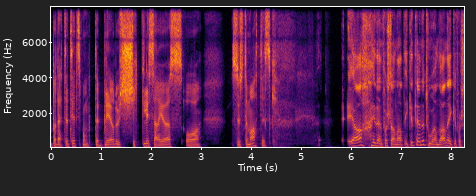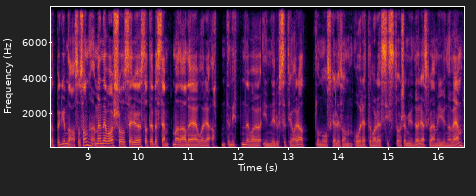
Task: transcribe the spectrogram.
på dette tidspunktet Blir du skikkelig seriøs og systematisk? Ja, i den forstand at ikke trene to om dagen, jeg gikk fortsatt på gymnas og sånn, men det var så seriøst at jeg bestemte meg da det året 18-19, det var jo inn i russetidåret, at nå skal jeg liksom, året etter var det siste år som junior, jeg skal være med i junior-VM.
